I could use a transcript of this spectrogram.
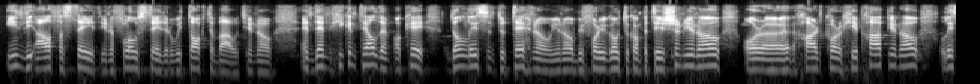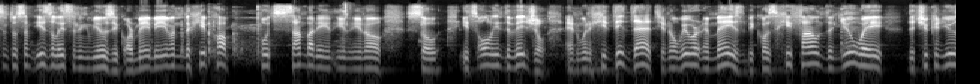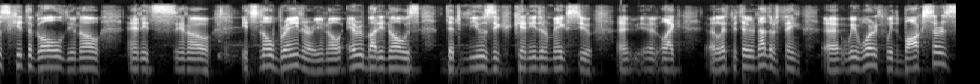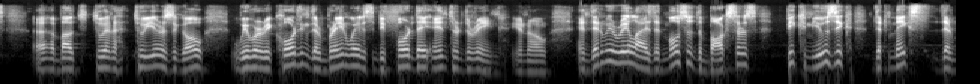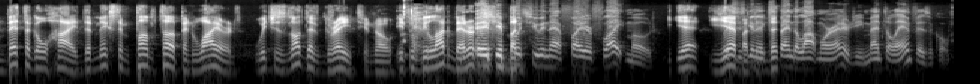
in the alpha state in a flow state that we talked about you know. And then he can tell them okay don't listen to techno you know before you go to competition you know or uh, hardcore hip hop you know. Listen to some easy listening music or maybe even the hip hop puts somebody in, in, you know. So it's all individual. And when he did that you know we were amazed because he found the new way that you can use hit the gold you know and it's you know it's no brainer you know. Everybody knows that music can either makes you uh, like uh, let me tell you another thing. Uh, we worked with boxers uh, about two and a, two years ago, we were recording their brainwaves before they entered the ring, you know, and then we realized that most of the boxers pick music that makes their beta go high, that makes them pumped up and wired, which is not that great, you know. It would be a lot better. It, it but, puts you in that fight or flight mode. Yeah, yeah, which is going to expend a lot more energy, mental and physical.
